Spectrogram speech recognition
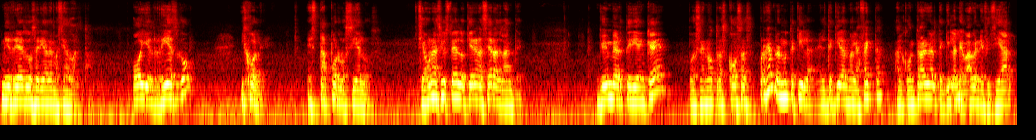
mi riesgo sería demasiado alto. Hoy el riesgo, híjole, está por los cielos. Si aún así ustedes lo quieren hacer, adelante. Yo invertiría en qué? Pues en otras cosas. Por ejemplo, en un tequila. El tequila no le afecta. Al contrario, al tequila le va a beneficiar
